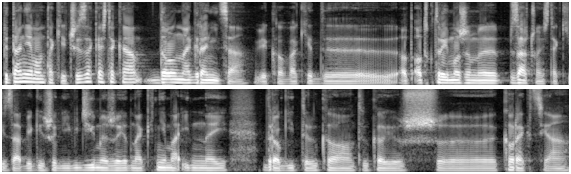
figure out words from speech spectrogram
Pytanie mam takie, czy jest jakaś taka dolna granica wiekowa, kiedy, od, od, której możemy zacząć taki zabieg, jeżeli widzimy, że jednak nie ma innej drogi, tylko, tylko już e, korekcja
